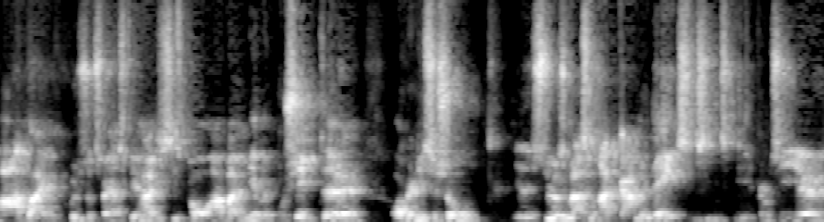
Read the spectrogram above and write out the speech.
og arbejde på kryds og tværs. Vi har de sidste par år arbejdet mere med projektorganisation, uh, Øh, styrelsen var sådan ret gammeldags i sin kan man sige, øh,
